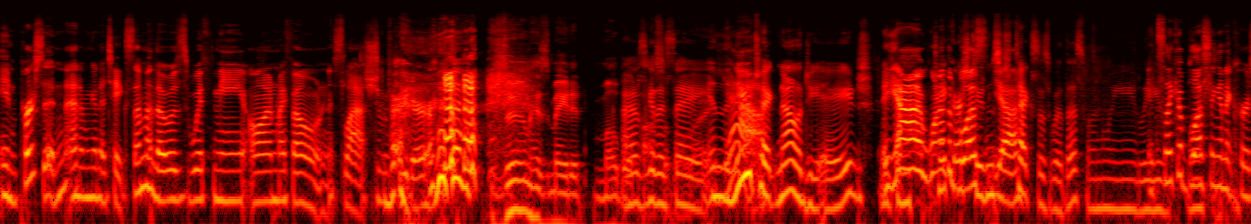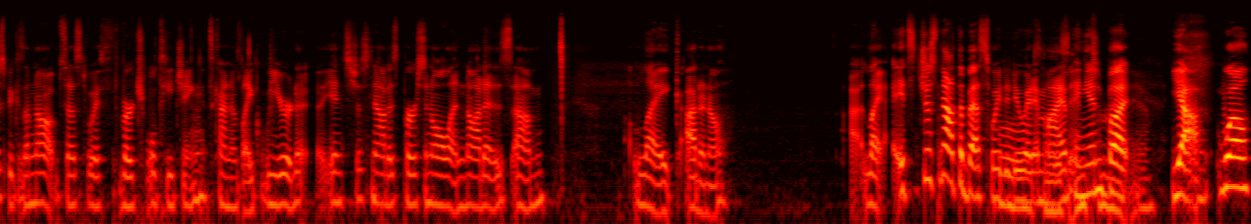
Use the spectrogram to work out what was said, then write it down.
in person, and I'm going to take some of those with me on my phone slash computer. Zoom has made it mobile. I was going to say, right? in the Yeah. new technology age, we Yeah, can one of take the our students yeah. to Texas with us when we leave. it's like a blessing and a curse because I'm not obsessed with virtual teaching. It's kind of like weird. It's just not as personal and not as, um, like, I don't know. Uh, Like it's just not the best way to do it in my opinion, intimate, but yeah. yeah, well,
